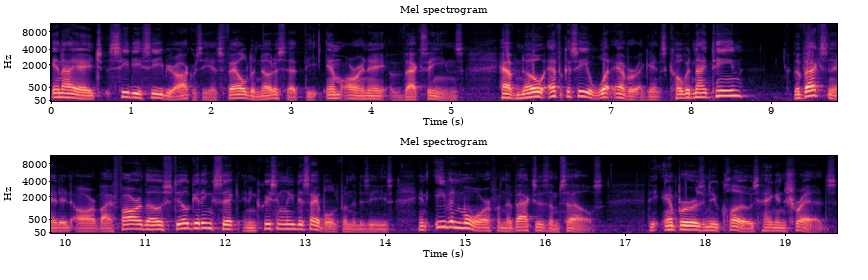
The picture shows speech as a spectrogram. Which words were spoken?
NIH, CDC bureaucracy has failed to notice that the mRNA vaccines have no efficacy whatever against COVID 19? The vaccinated are by far those still getting sick and increasingly disabled from the disease, and even more from the vaxes themselves. The emperor's new clothes hang in shreds.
